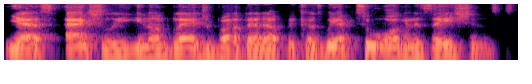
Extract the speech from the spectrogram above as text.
Yes actually you know i'm glad you brought that up because we have two organizations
